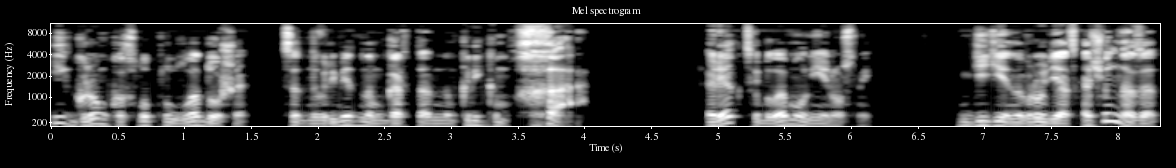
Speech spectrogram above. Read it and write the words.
и громко хлопнул в ладоши с одновременным гортанным криком «Ха!». Реакция была молниеносной. Детина вроде отскочил назад,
